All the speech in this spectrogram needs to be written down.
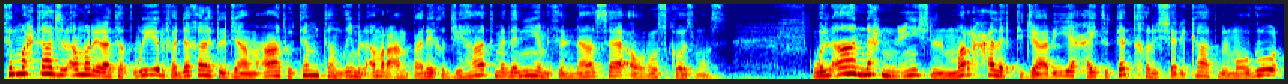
ثم احتاج الأمر إلى تطوير فدخلت الجامعات وتم تنظيم الأمر عن طريق جهات مدنية مثل ناسا أو روس كوزموس. والآن نحن نعيش المرحلة التجارية حيث تدخل الشركات بالموضوع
